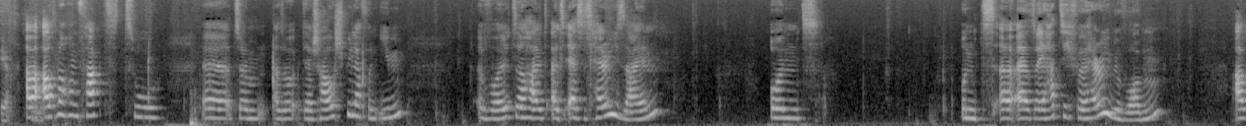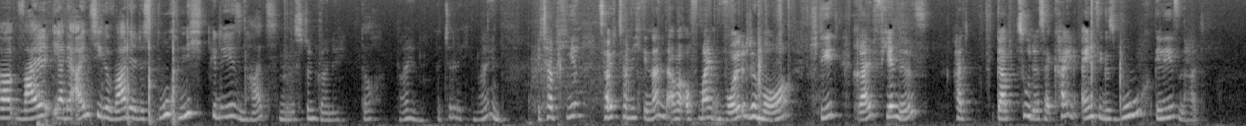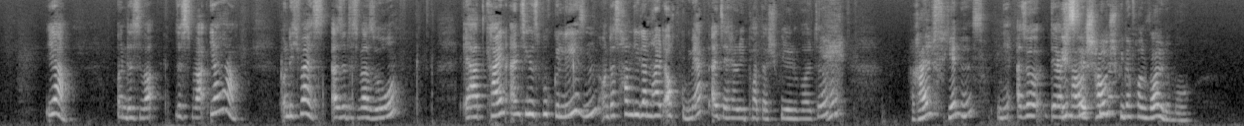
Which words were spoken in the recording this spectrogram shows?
Ja. Aber auch noch ein Fakt zu, äh, zum, also der Schauspieler von ihm äh, wollte halt als erstes Harry sein und und äh, also er hat sich für Harry beworben, aber weil er der einzige war, der das Buch nicht gelesen hat. Hm, Das stimmt gar nicht. Doch, Nein, natürlich. nein. Ich habe hier, das habe ich zwar nicht genannt, aber auf meinem Voldemort steht, Ralf Fiennes hat, gab zu, dass er kein einziges Buch gelesen hat. Ja. Und das war, das war, ja, ja. Und ich weiß, also das war so, er hat kein einziges Buch gelesen und das haben die dann halt auch gemerkt, als er Harry Potter spielen wollte. Ralf Fiennes Nee, also der ist Schauspieler, der Schauspieler von Voldemort.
